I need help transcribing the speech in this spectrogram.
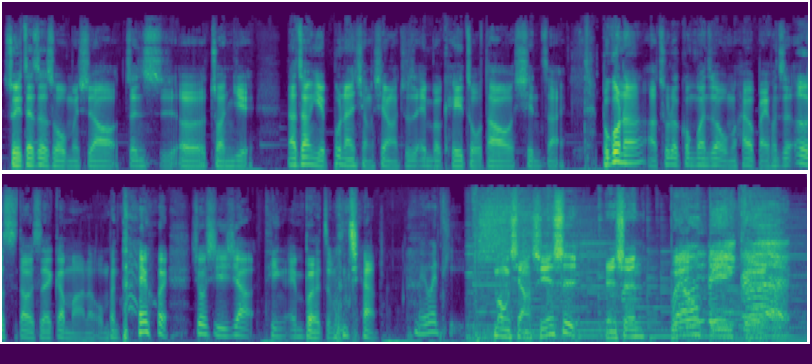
所以在这个时候，我们是要真实而专业。那这样也不难想象，就是 Amber 可以走到现在。不过呢，啊，除了公关之外，我们还有百分之二十到底是在干嘛呢？我们待会休息一下，听 Amber 怎么讲。没问题。梦想实验室，人生 will be good。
